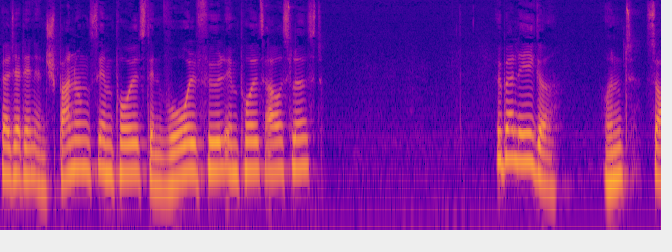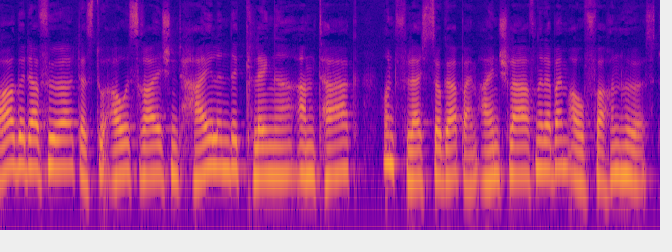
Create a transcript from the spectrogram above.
welcher den Entspannungsimpuls, den Wohlfühlimpuls auslöst? Überlege und sorge dafür, dass du ausreichend heilende Klänge am Tag und vielleicht sogar beim Einschlafen oder beim Aufwachen hörst.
